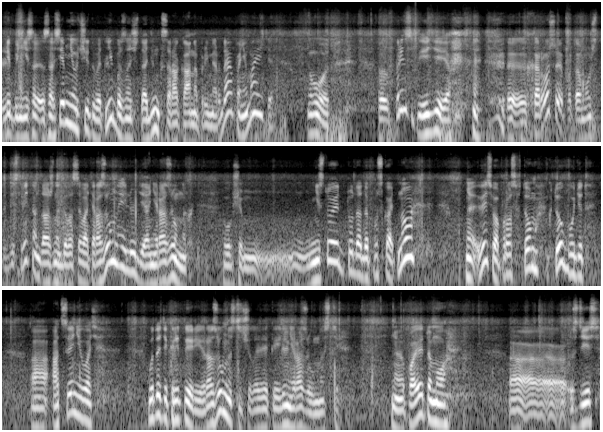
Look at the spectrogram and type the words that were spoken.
либо не совсем не учитывать, либо, значит, один к 40, например, да, понимаете? Вот. В принципе, идея э, хорошая, потому что действительно должны голосовать разумные люди, а не разумных. В общем, не стоит туда допускать. Но весь вопрос в том, кто будет а, оценивать вот эти критерии разумности человека или неразумности. Э, поэтому э, здесь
